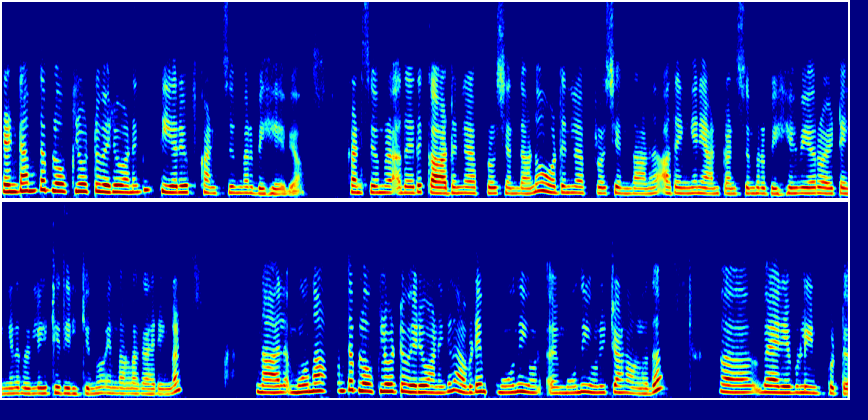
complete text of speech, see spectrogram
രണ്ടാമത്തെ ബ്ലോക്കിലോട്ട് വരുവാണെങ്കിൽ theory of consumer behaviour consumer അതായത് കാർഡിനൽ അപ്രോച്ച് എന്താണ് ഓർഡിനൽ അപ്രോച്ച് എന്താണ് അതെങ്ങനെയാണ് കൺസ്യൂമർ ബിഹേവിയറുമായിട്ട് എങ്ങനെ റിലേറ്റ് ചെയ്തിരിക്കുന്നു എന്നുള്ള കാര്യങ്ങൾ. നാല് മൂന്നാമത്തെ ബ്ലോക്കിലോട്ട് വരുവാണെങ്കിൽ അവിടെ മൂന്ന് മൂന്ന് യൂണിറ്റ് ആണുള്ളത് variable input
